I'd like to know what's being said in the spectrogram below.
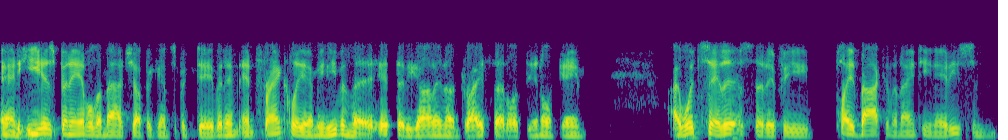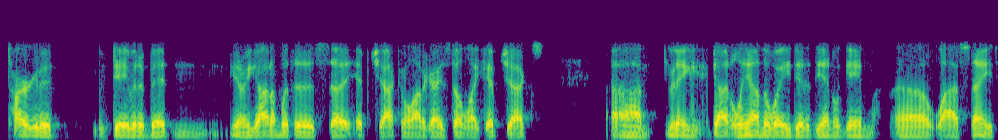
and he has been able to match up against McDavid. And, and frankly, I mean, even the hit that he got in on Draisaitl at the end of the game, I would say this: that if he played back in the 1980s and targeted McDavid a bit, and you know, he got him with a uh, hip check, and a lot of guys don't like hip checks. Um, and he got Leon the way he did at the end of the game uh, last night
